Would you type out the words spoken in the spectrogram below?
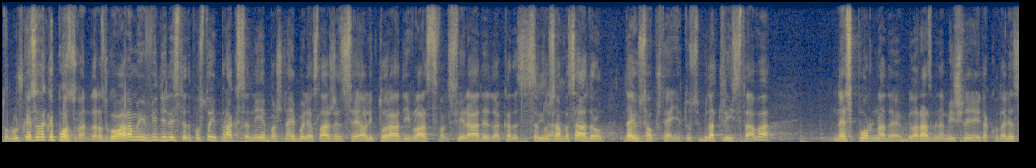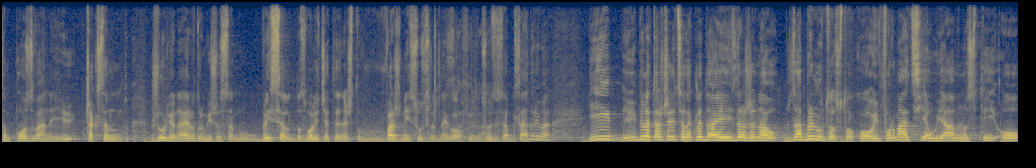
tom lučku. Ja sam dakle pozvan da razgovaramo i vidjeli vidjeli ste da postoji praksa, nije baš najbolja, slažem se, ali to radi vlast, svi rade da kada se sretnu s ambasadorom, daju saopštenje. Tu su bila tri stava, nesporna, da je bila razmjena mišljenja i tako dalje, da sam pozvan i čak sam žurio na aerodrom, išao sam u Brisel, dozvolit ćete nešto važniji susret nego susret s ambasadorima. I bila je ta rečenica dakle, da je izražena zabrinutost oko informacija u javnosti o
